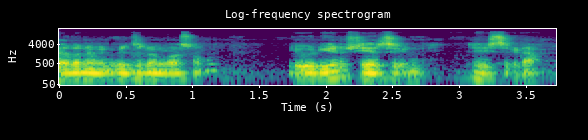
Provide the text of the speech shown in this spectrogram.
కథను వినిపించడం కోసం ఈ వీడియోని షేర్ చేయండి. జై శ్రీరామ్.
